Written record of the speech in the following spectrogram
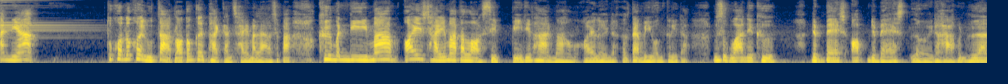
อันเนี้ยทุกคนต้องเคยรู้จักเราต้องเคยผ่านการใช้มาแล้วใช่ปะคือมันดีมากอ้อยใช้มาตลอด 10 ปีที่ผ่านมาของอ้อยเลยเนี่ยตั้งแต่มาอยู่อังกฤษอะรู้สึกว่าอันนี้คือ the best of the best เลยนะคะเพื่อน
